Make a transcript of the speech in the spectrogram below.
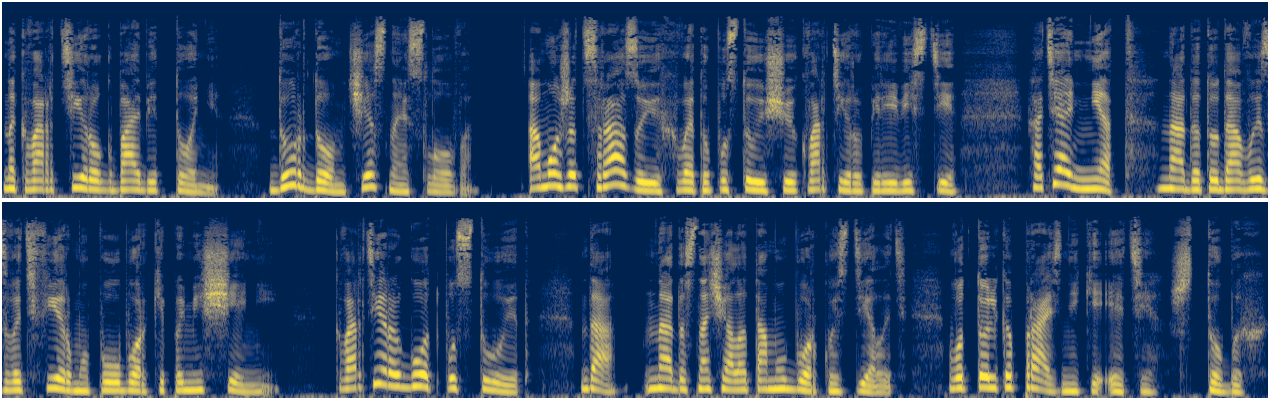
на квартиру к бабе Тоне. Дурдом, честное слово. А может, сразу их в эту пустующую квартиру перевести? Хотя нет, надо туда вызвать фирму по уборке помещений. Квартира год пустует. Да, надо сначала там уборку сделать. Вот только праздники эти, чтоб их.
